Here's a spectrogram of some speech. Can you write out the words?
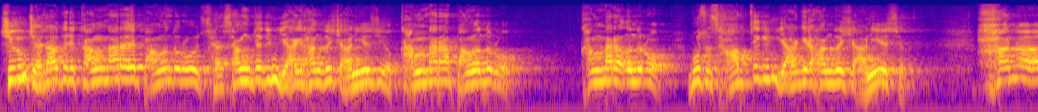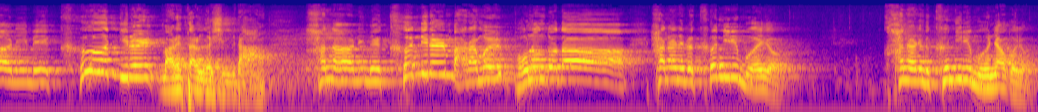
지금 제자들이 각 나라의 방언으로 세상적인 이야기를 한 것이 아니었어요. 각 나라 방언으로, 각 나라 언어로 무슨 사업적인 이야기를 한 것이 아니었어요. 하나님의 큰 일을 말했다는 것입니다. 하나님의 큰 일을 말함을 보는도다. 하나님의 큰 일이 뭐예요? 하나님의 큰 일이 뭐냐고요?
